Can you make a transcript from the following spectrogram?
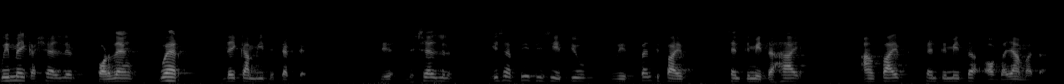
we make a shelter for them where they can be detected. The, the shelter is a PVC tube with 25 centimeter high and 5 centimeter of diameter.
